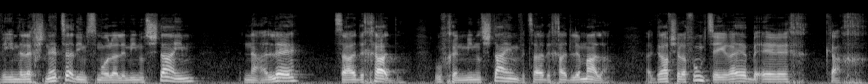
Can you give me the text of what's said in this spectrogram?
ואם נלך שני צעדים שמאלה למינוס 2, נעלה צעד אחד, ובכן מינוס 2 וצעד אחד למעלה. הגרף של הפונקציה ייראה בערך כך.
